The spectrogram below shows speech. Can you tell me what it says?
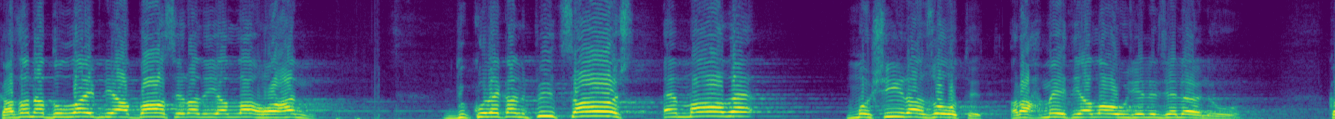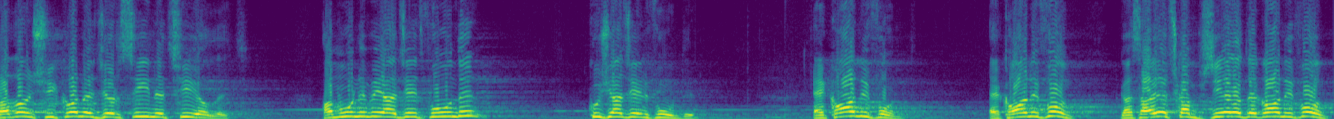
Ka thënë Abdullah ibn Abbas radhiyallahu an, kur e kanë pyet sa është e madhe mëshira e Zotit, rahmeti Allahu xhelel xhelalu. Ka thënë shikone gjerësinë e qiellit. A mundi me ja gjetë fundin? Kush ja gjen fundin? E ka një fund. E ka një fund. Ngase ajo që ka mështjellët e ka një fund.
